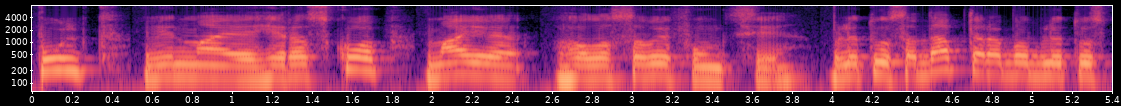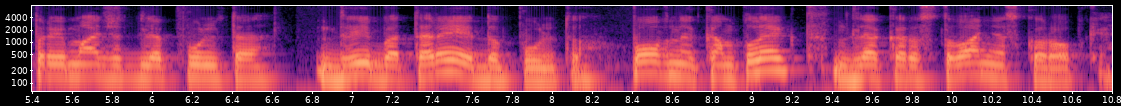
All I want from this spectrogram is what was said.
пульт, він має гіроскоп, має голосові функції. Bluetooth адаптер або Bluetooth приймач для пульта, дві батареї до пульту, повний комплект для користування з коробки.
